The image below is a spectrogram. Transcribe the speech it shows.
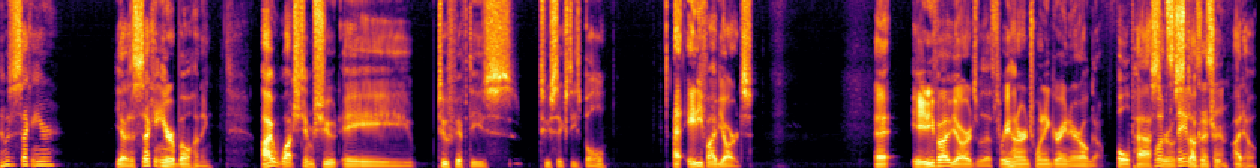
It was his second year. Yeah, it was his second year of bow hunting. I watched him shoot a 250s, 260s bull at 85 yards. At 85 yards with a 320 grain arrow, got full pass What through, was stuck in a tree. in? Idaho.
